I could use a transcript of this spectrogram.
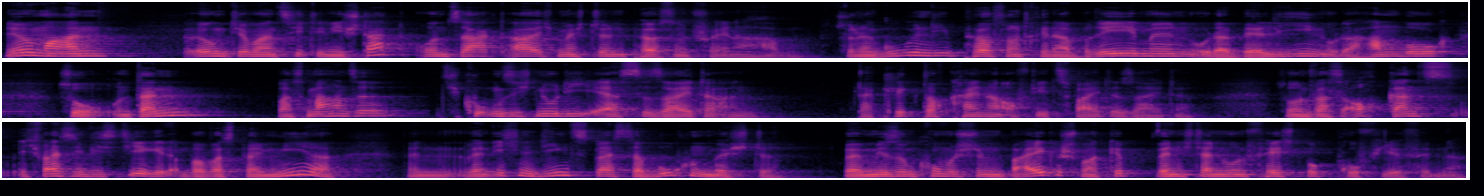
Nehmen wir mal an, irgendjemand zieht in die Stadt und sagt, ah, ich möchte einen Personal Trainer haben. So, dann googeln die Personal Trainer Bremen oder Berlin oder Hamburg. So, und dann, was machen sie? Sie gucken sich nur die erste Seite an. Da klickt doch keiner auf die zweite Seite. So, und was auch ganz, ich weiß nicht, wie es dir geht, aber was bei mir, wenn, wenn ich einen Dienstleister buchen möchte, bei mir so einen komischen Beigeschmack gibt, wenn ich da nur ein Facebook-Profil finde.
